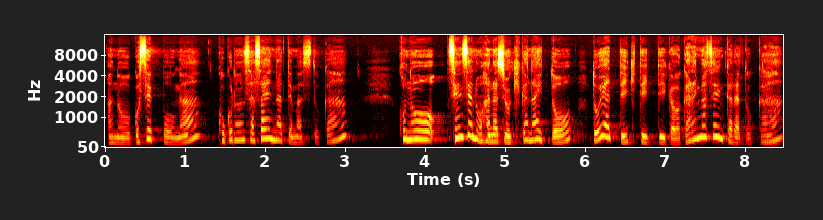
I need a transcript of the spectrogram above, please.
あのご説法が心の支えになってますとか。この先生のお話を聞かないとどうやって生きていっていいか分かりませんからとか、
